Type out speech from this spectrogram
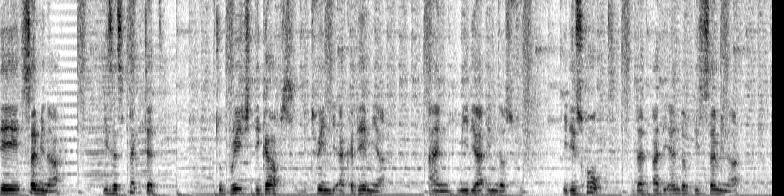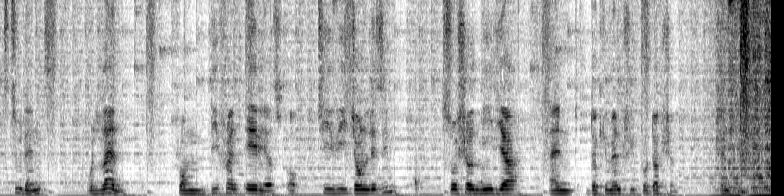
Three-day seminar is expected to bridge the gaps between the academia and media industry. It is hoped that at the end of this seminar, students will learn from different areas of TV journalism, social media, and documentary production. Thank you.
